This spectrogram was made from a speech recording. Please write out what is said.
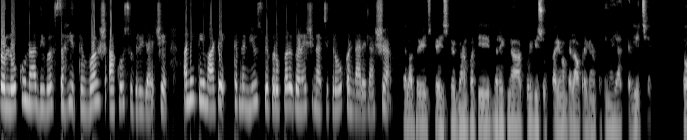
તો લોકોના દિવસ સહિત વર્ષ આખું સુધરી જાય છે અને તે માટે તેમને ન્યૂઝપેપર ઉપર ગણેશજીના ચિત્રો કંડારેલા છે. પહેલા તો એ જ કહીશ કે ગણપતિ દરેકના કોઈ બી શુભ કાર્યમાં પહેલા આપણે ગણપતિને યાદ કરીએ છીએ. તો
